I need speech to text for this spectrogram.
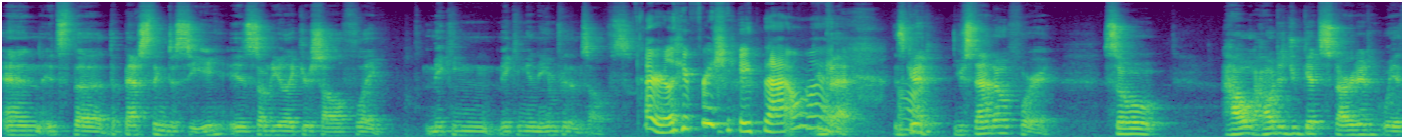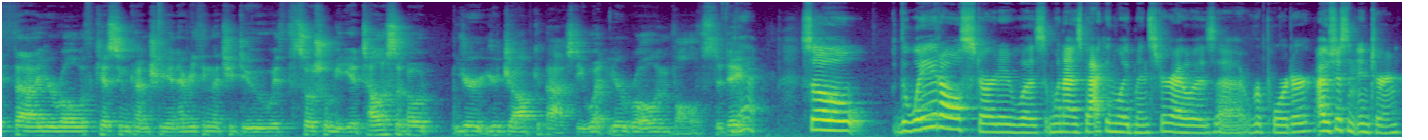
and it's the the best thing to see is somebody like yourself like making making a name for themselves. I really appreciate that. Oh my. You bet. It's Aw. good. You stand out for it. So how how did you get started with uh, your role with Kissin' Country and everything that you do with social media? Tell us about your your job capacity, what your role involves today. Yeah. So the way it all started was when I was back in Lloydminster. I was a reporter. I was just an intern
